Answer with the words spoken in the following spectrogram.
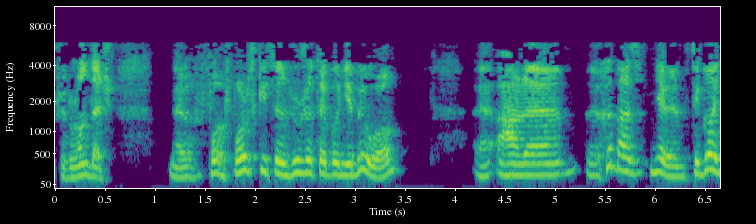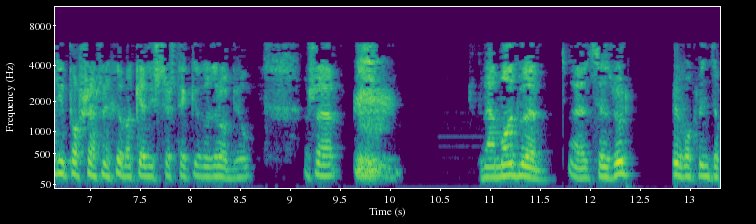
przeglądać, e, w, polskiej cenzurze tego nie było, e, ale e, chyba, nie wiem, w Tygodniu Powszechnym chyba kiedyś coś takiego zrobił, że na modłę cenzury w okręcie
